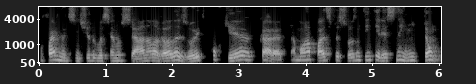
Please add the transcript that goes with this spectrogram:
não faz muito sentido você anunciar na novela das oito, porque, cara, a maior parte das pessoas não tem interesse nenhum. Então,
